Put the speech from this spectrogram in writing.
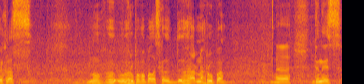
якраз ну, група попалась гарна група. Е, Денис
